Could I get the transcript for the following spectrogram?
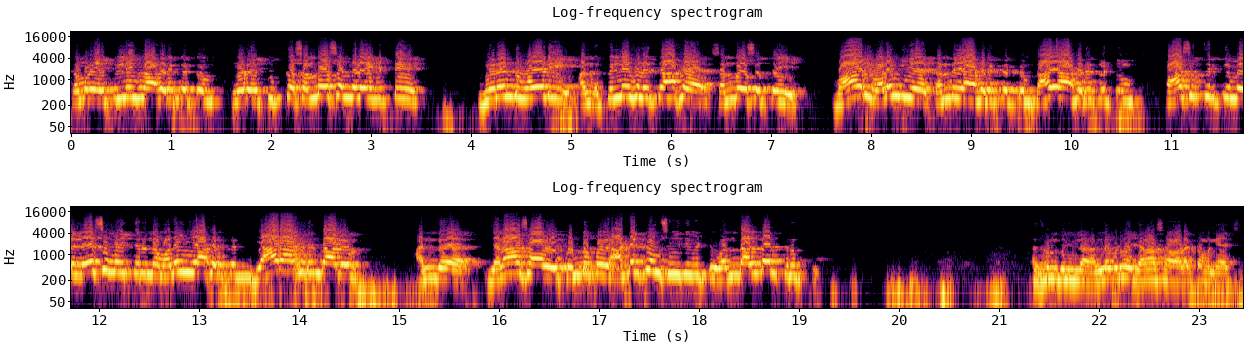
நம்முடைய பிள்ளைகளாக இருக்கட்டும் நம்முடைய துக்க சந்தோஷங்களை விட்டு விரண்டு ஓடி அந்த பிள்ளைகளுக்காக சந்தோஷத்தை வாரி வழங்கிய தந்தையாக இருக்கட்டும் தாயாக இருக்கட்டும் பாசத்திற்கு மேல் நேசம் வைத்திருந்த மனைவியாக இருக்கட்டும் யாராக இருந்தாலும் அந்த ஜனாசாவை கொண்டு போய் அடக்கம் செய்துவிட்டு வந்தால்தான் திருப்தி. அலமதுல்லா நல்லபடியா ஜனாசாவை அடக்கம் பண்ணியாச்சு.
